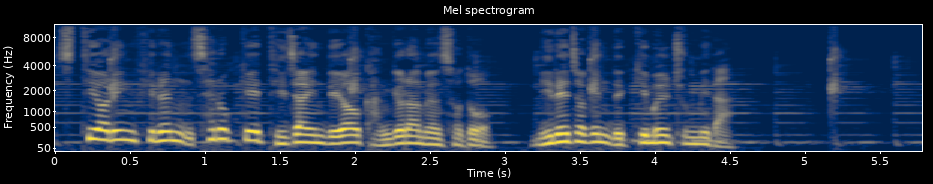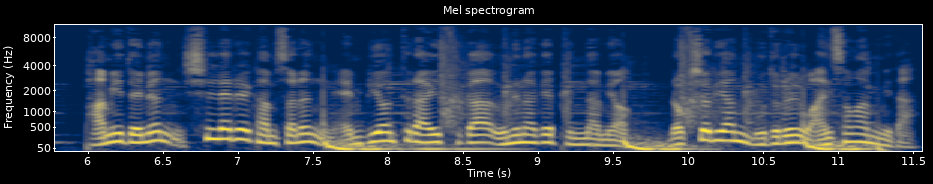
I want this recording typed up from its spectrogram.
스티어링 휠은 새롭게 디자인되어 간결하면서도 미래적인 느낌을 줍니다. 밤이 되면 실내를 감싸는 앰비언트 라이트가 은은하게 빛나며 럭셔리한 무드를 완성합니다.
